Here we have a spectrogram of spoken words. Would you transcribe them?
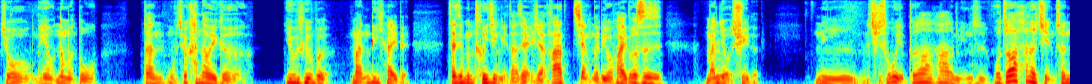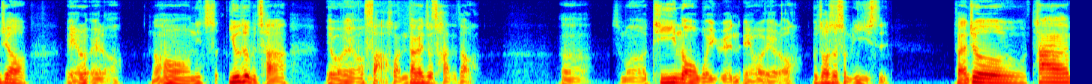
就没有那么多。但我就看到一个 YouTuber 蛮厉害的，在这边推荐给大家一下，他讲的流派都是蛮有趣的。你其实我也不知道他的名字，我知道他的简称叫。L L，然后你 YouTube 查 L L 法环，大概就查得到。嗯，什么 Tino 委员 L L，不知道是什么意思。反正就他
